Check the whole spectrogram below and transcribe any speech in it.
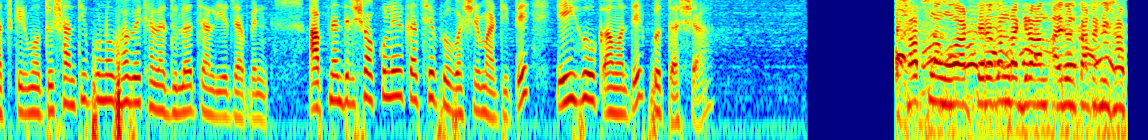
আজকের মতো শান্তিপূর্ণভাবে খেলাধুলা চালিয়ে যাবেন। আপনাদের সকলের কাছে প্রবাসের মাটিতে এই হোক আমাদের প্রত্যাশা। সাত নং ওয়ার্ড তেরাবান্ধা গ্রাম আইরল কাটানি সব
